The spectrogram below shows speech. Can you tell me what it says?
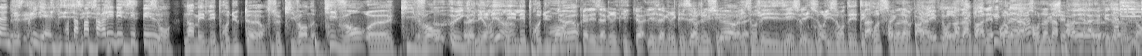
industriels, Euh, ils- on t'a ils- pas ils- parlé des ils- TPE. ils ont- non, mais les producteurs, ceux qui vendent, qui vend, euh, qui vend, Eux, eux, ils gagnent les, rien, hein. les- les Moi, en producteurs, tout cas, les agriculteurs, les les agriculteurs, je sais, agriculteurs, voilà, ils ont des, les- ils ont, ils ont, ils ont des, des Bah, grosses on en a factures qui parlé, arrivent. on Les en a parlé, on en a, agriculteurs. on en a parlé avec les agriculteurs.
